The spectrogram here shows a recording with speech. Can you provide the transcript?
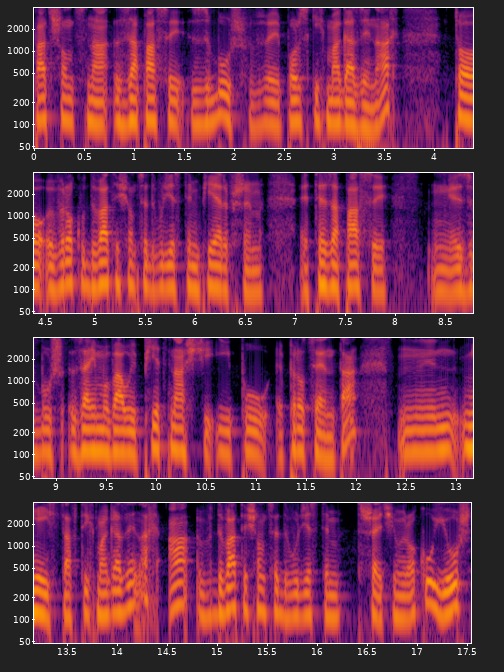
patrząc na zapasy zbóż w polskich magazynach, to w roku 2021 te zapasy zbóż zajmowały 15,5% miejsca w tych magazynach, a w 2023 roku już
